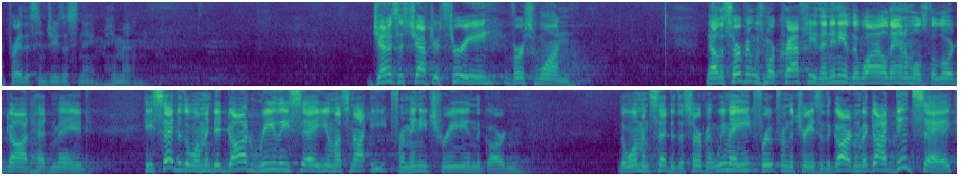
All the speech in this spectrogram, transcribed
I pray this in Jesus' name. Amen. Genesis chapter 3, verse 1. Now the serpent was more crafty than any of the wild animals the Lord God had made. He said to the woman, Did God really say you must not eat from any tree in the garden? The woman said to the serpent, We may eat fruit from the trees of the garden, but God did say,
